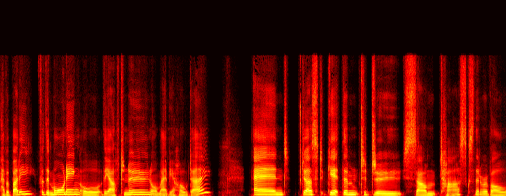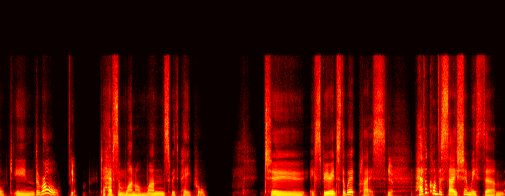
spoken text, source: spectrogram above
have a buddy for the morning or the afternoon or maybe a whole day and just get them to do some tasks that are involved in the role. Yeah. To have some one on ones with people, to experience the workplace Yeah. Have a conversation with them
